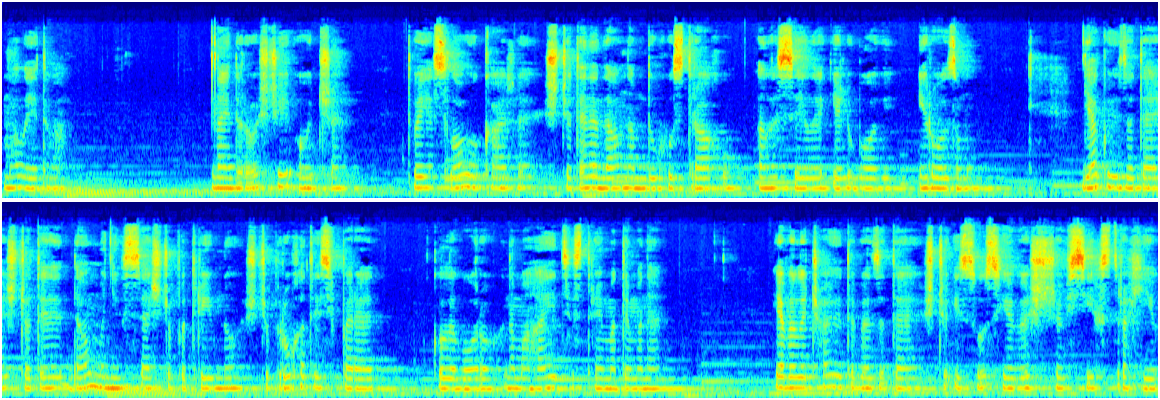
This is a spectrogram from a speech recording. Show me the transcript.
Молитва. Найдорожчий Отче, Твоє Слово каже, що Ти не дав нам духу страху, але сили і любові, і розуму. Дякую за те, що Ти дав мені все, що потрібно, щоб рухатись вперед коли ворог намагається стримати мене. Я величаю тебе за те, що Ісус є вище всіх страхів.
